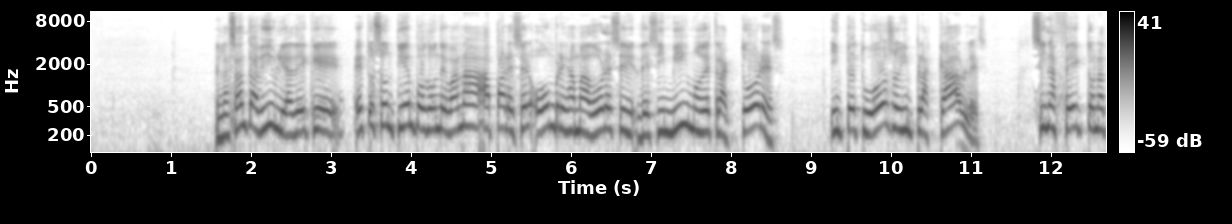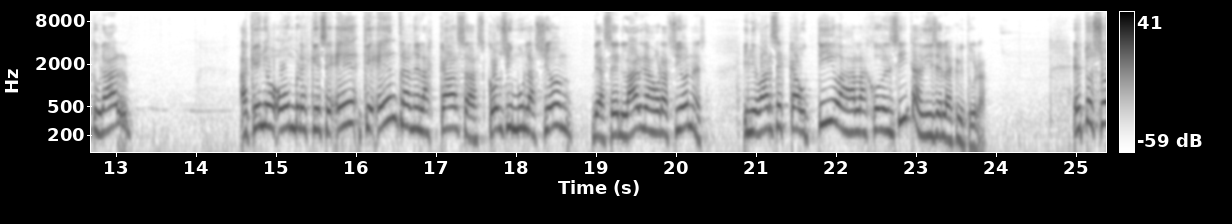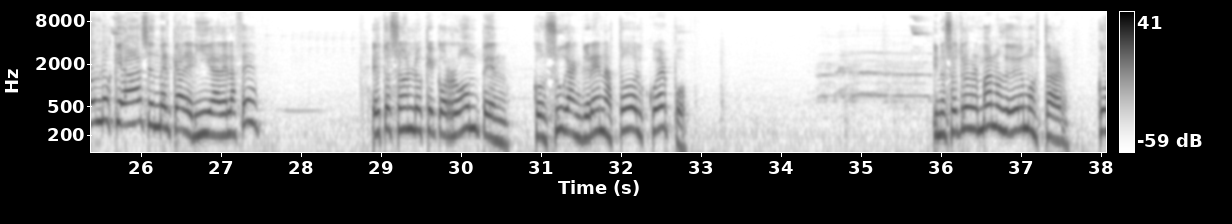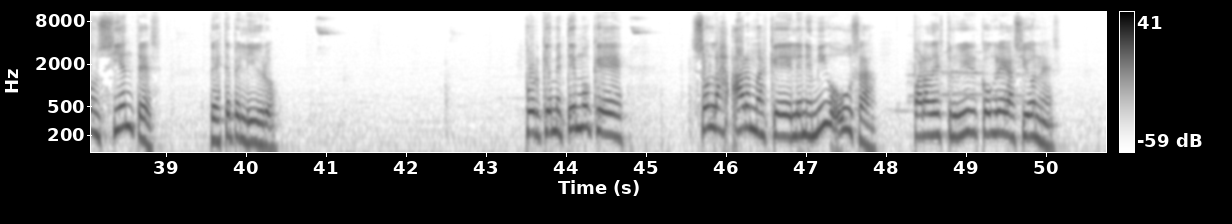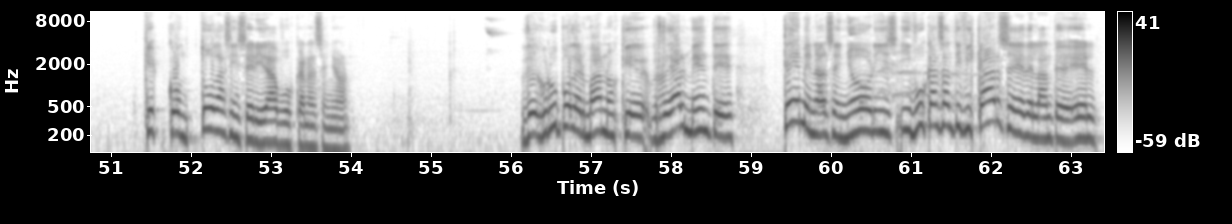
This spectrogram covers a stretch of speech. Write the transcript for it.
en la Santa Biblia, de que estos son tiempos donde van a aparecer hombres amadores de sí mismos, detractores, impetuosos, implacables, sin afecto natural. Aquellos hombres que, se, que entran en las casas con simulación de hacer largas oraciones y llevarse cautivas a las jovencitas, dice la escritura. Estos son los que hacen mercadería de la fe. Estos son los que corrompen con su gangrena todo el cuerpo. Y nosotros hermanos debemos estar conscientes de este peligro. Porque me temo que son las armas que el enemigo usa para destruir congregaciones que con toda sinceridad buscan al Señor. De grupo de hermanos que realmente temen al Señor y, buscan santificarse delante de Él.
